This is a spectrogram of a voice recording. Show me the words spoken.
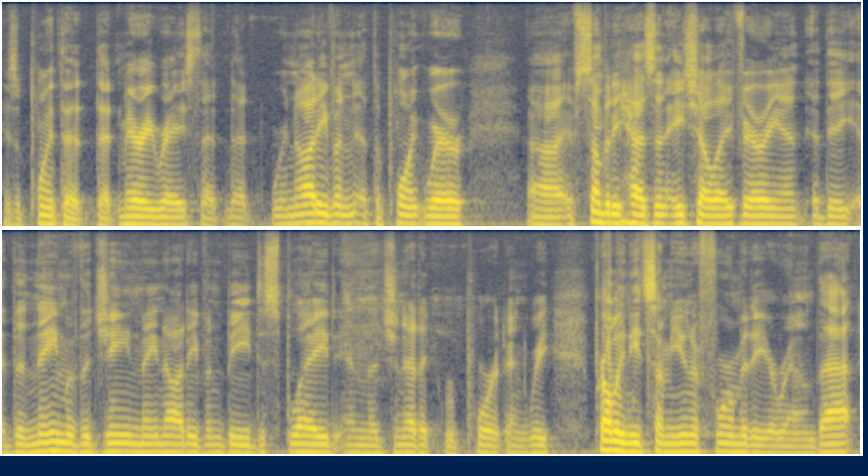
is a point that, that Mary raised, that, that we're not even at the point where uh, if somebody has an HLA variant, the, the name of the gene may not even be displayed in the genetic report, and we probably need some uniformity around that.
